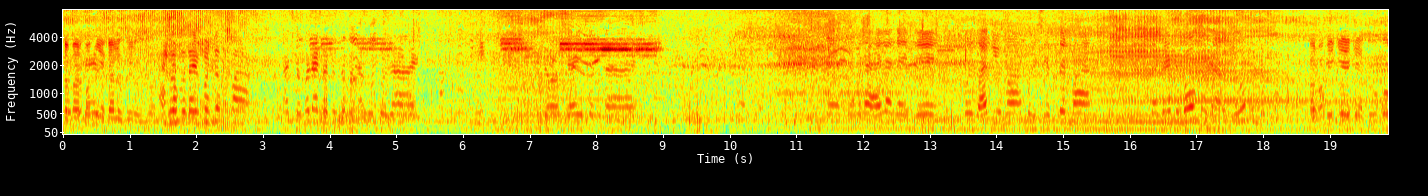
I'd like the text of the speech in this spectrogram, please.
તમારી મમ્મીએ ચાલુ કર્યું. આટલા બધા મંડપમાં. આજ તો મજા કરતો તો બધા લોકો જાય. જો જય છે કોઈ ગાડીઓમાં કોઈ બધા બહુ મજા કે તું બહુ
